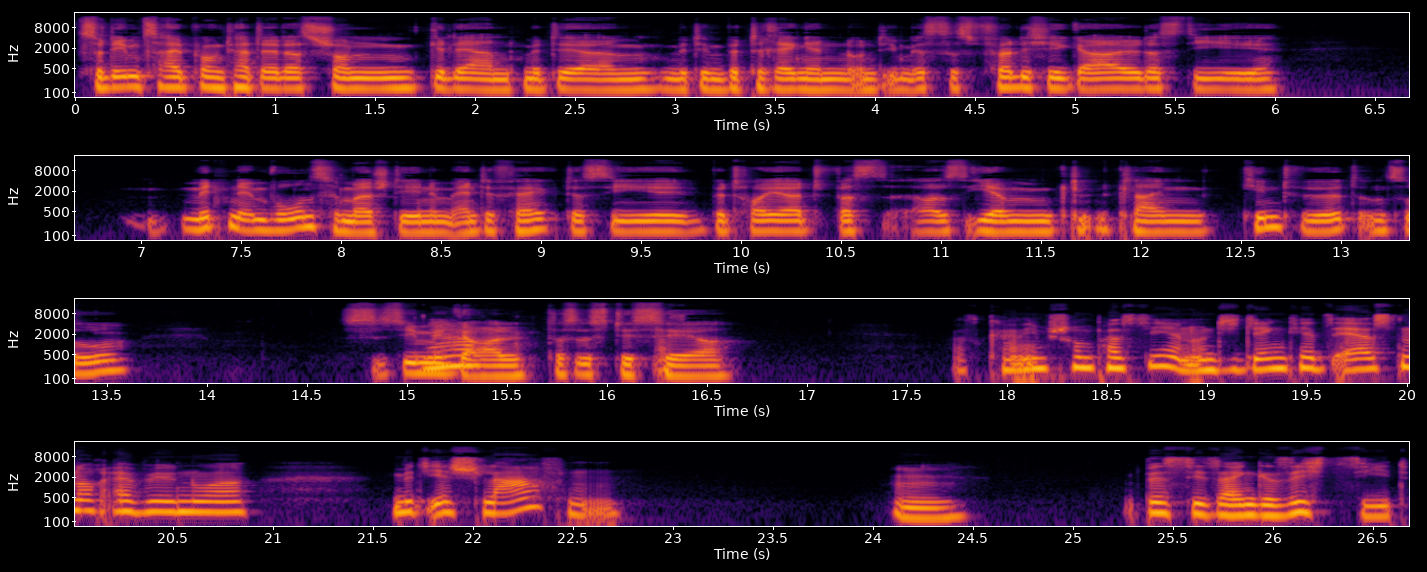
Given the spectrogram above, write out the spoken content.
zu dem Zeitpunkt hat er das schon gelernt mit der mit dem Bedrängen und ihm ist es völlig egal, dass die mitten im Wohnzimmer stehen im Endeffekt, dass sie beteuert, was aus ihrem kl- kleinen Kind wird und so. Es ist ihm Ja. egal, das ist Dessert. Was kann ihm schon passieren? Und die denkt jetzt erst noch, er will nur mit ihr schlafen. Hm. bis sie sein Gesicht sieht.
